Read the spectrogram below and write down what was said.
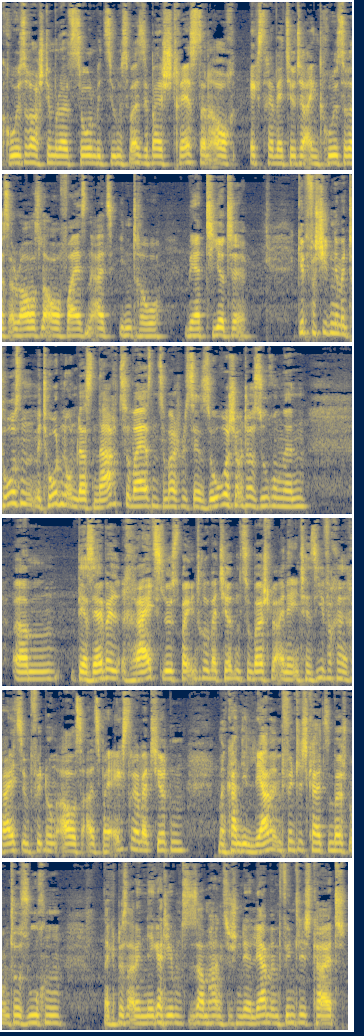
größerer Stimulation bzw. bei Stress dann auch Extravertierte ein größeres Arousal aufweisen als Introvertierte. Gibt verschiedene Methoden, Methoden, um das nachzuweisen, zum Beispiel sensorische Untersuchungen. Ähm, derselbe Reiz löst bei Introvertierten zum Beispiel eine intensivere Reizempfindung aus als bei Extravertierten. Man kann die Lärmempfindlichkeit zum Beispiel untersuchen. Da gibt es einen negativen Zusammenhang zwischen der Lärmempfindlichkeit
